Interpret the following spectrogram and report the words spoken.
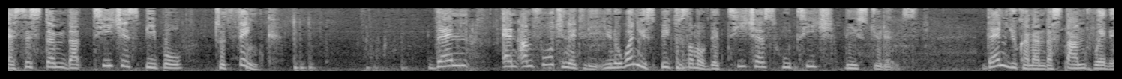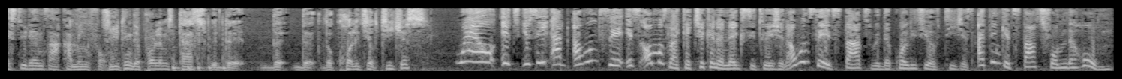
a system that teaches people to think, then and unfortunately, you know, when you speak to some of the teachers who teach these students, then you can understand where the students are coming from. So you think the problem starts with the, the, the, the quality of teachers? Well, it's you see, I, I wouldn't say it's almost like a chicken and egg situation. I wouldn't say it starts with the quality of teachers. I think it starts from the home,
